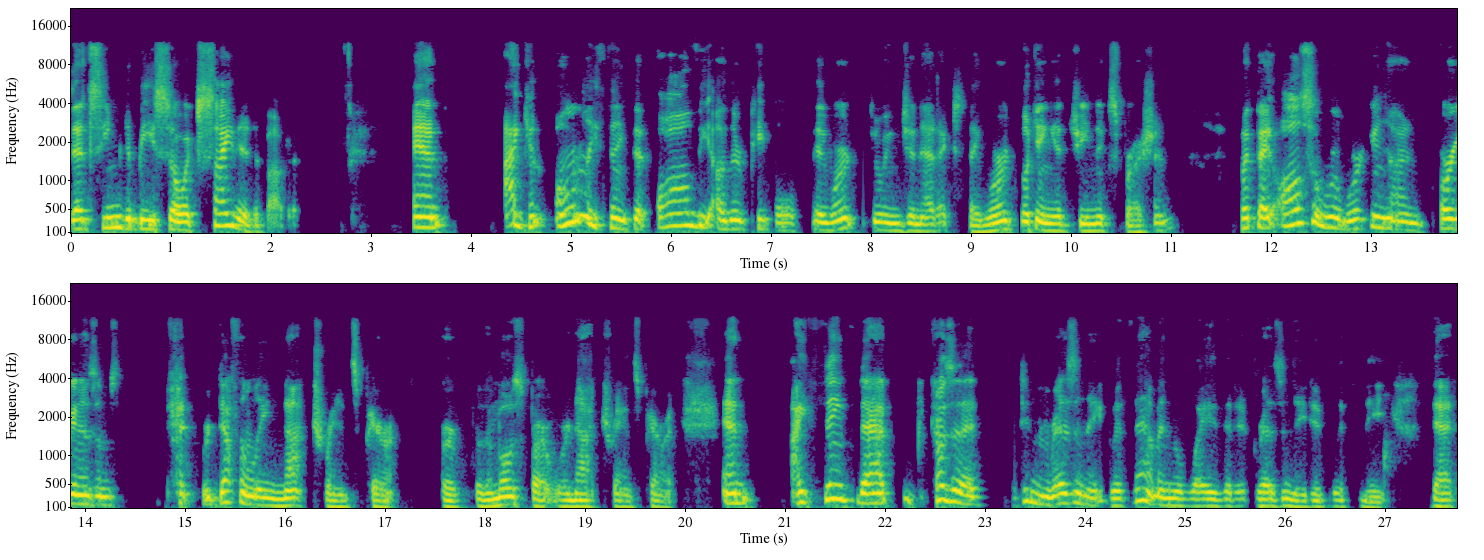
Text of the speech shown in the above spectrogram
that seemed to be so excited about it. And I can only think that all the other people, they weren't doing genetics, they weren't looking at gene expression, but they also were working on organisms that were definitely not transparent, or for the most part, were not transparent. And I think that because of that, didn't resonate with them in the way that it resonated with me, that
